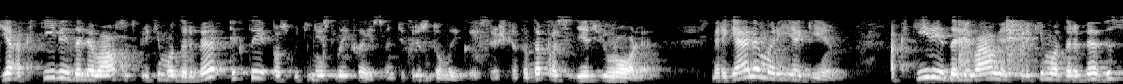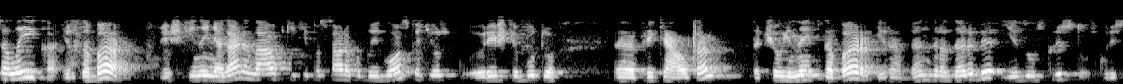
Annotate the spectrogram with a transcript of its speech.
jie aktyviai dalyvaus atpirkimo darbe tik tai paskutiniais laikais antikristo laikais. Reiškia tada prasidės jų rolė. Mergelė marija gi aktyviai dalyvauja atpirkimo darbe visą laiką ir dabar. Reiškia, jinai negali laukti iki pasaulio pabaigos, kad jos, reiškia, būtų e, prikelta, tačiau jinai dabar yra bendradarbė Jėzaus Kristaus, kuris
